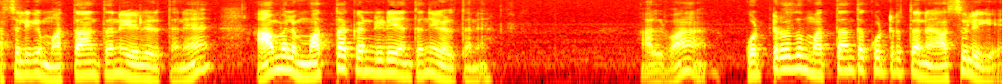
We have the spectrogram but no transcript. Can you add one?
ಅಸಲಿಗೆ ಮೊತ್ತ ಅಂತಲೇ ಹೇಳಿರ್ತಾನೆ. ಆಮೇಲೆ ಮೊತ್ತ ಕಂಡಿಡಿ ಅಂತಲೇ ಹೇಳ್ತಾನೆ. ಅಲ್ವಾ? ಕೊಟ್ಟಿರೋದು ಮೊತ್ತ ಅಂತ ಕೊಟ್ಟಿರ್ತಾನೆ ಅಸಲಿಗೆ.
